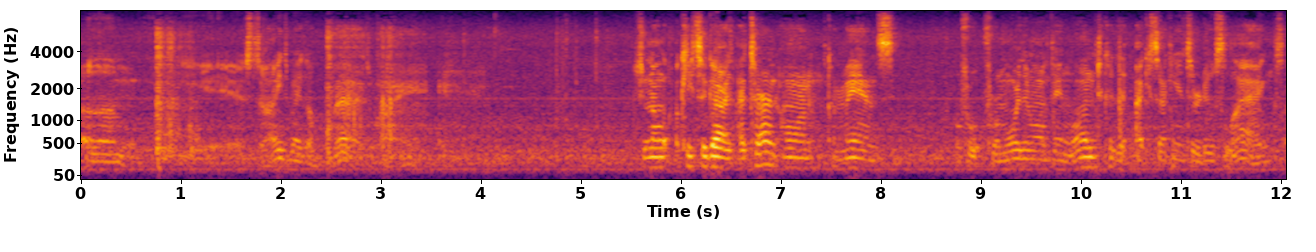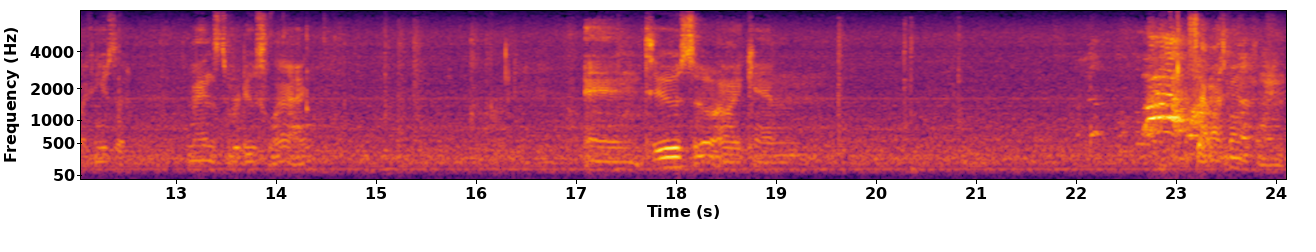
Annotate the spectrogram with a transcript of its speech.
Um, yeah, so I need to make a badge, man. You know, okay, so guys, I turned on commands for, for more than one thing. One, because I, so I can use to reduce lag, so I can use the commands to reduce lag. And two, so I can set my spawn point.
